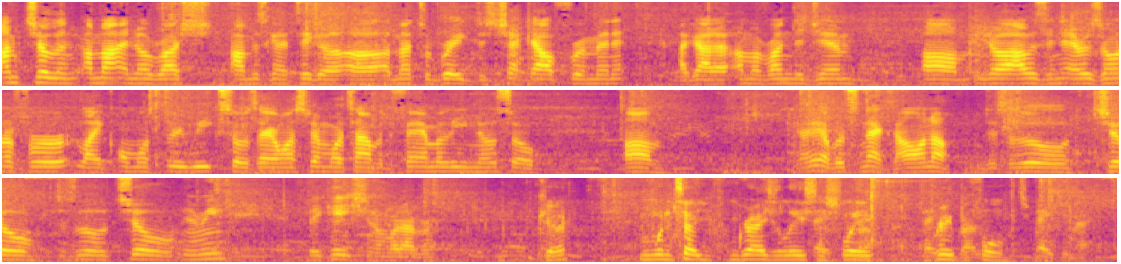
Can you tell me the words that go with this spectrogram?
I'm chilling. I'm not in no rush. I'm just gonna take a, a, a mental break, just check out for a minute. I gotta. I'm gonna run the gym. Um, you know, I was in Arizona for like almost three weeks, so it's like I want to spend more time with the family. You know, so um, yeah, yeah. What's next? I don't know. Just a little chill, just a little chill. You know what I mean? Vacation or whatever. Okay. We want to tell you congratulations. Thank Great you, performance. man. Thank you, man.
